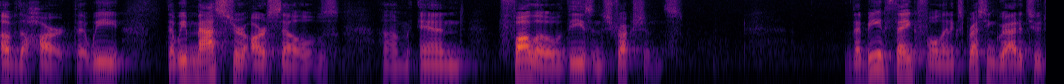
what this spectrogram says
of the heart, that we, that we master ourselves um, and follow these instructions. That being thankful and expressing gratitude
